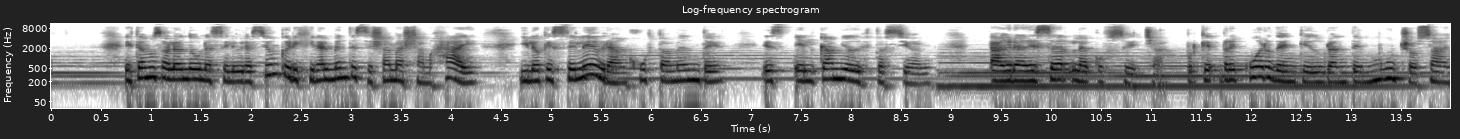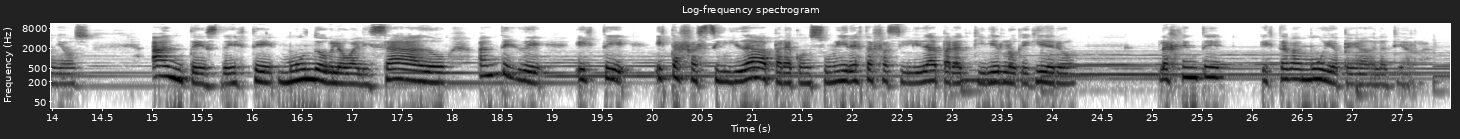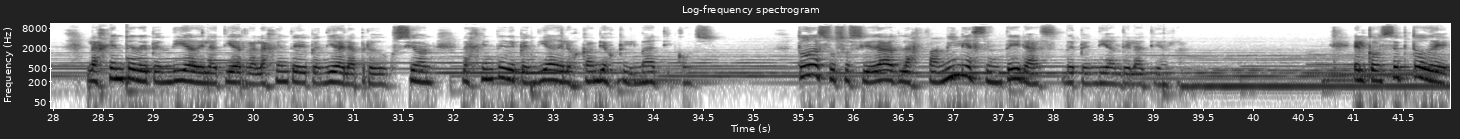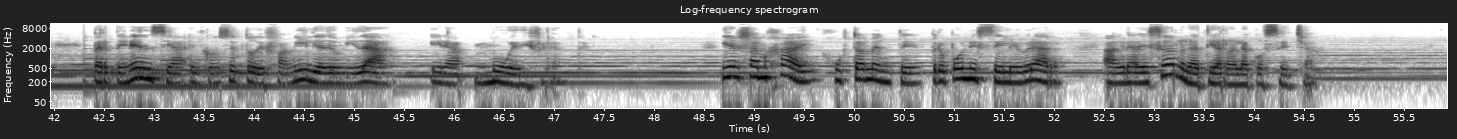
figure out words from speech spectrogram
Estamos hablando de una celebración que originalmente se llama Shanghai y lo que celebran justamente es el cambio de estación, agradecer la cosecha, porque recuerden que durante muchos años, antes de este mundo globalizado, antes de este esta facilidad para consumir, esta facilidad para adquirir lo que quiero, la gente estaba muy apegada a la tierra. La gente dependía de la tierra, la gente dependía de la producción, la gente dependía de los cambios climáticos. Toda su sociedad, las familias enteras dependían de la tierra. El concepto de pertenencia, el concepto de familia, de unidad, era muy diferente. Y el Shanghai justamente propone celebrar, agradecerle a la tierra la cosecha,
